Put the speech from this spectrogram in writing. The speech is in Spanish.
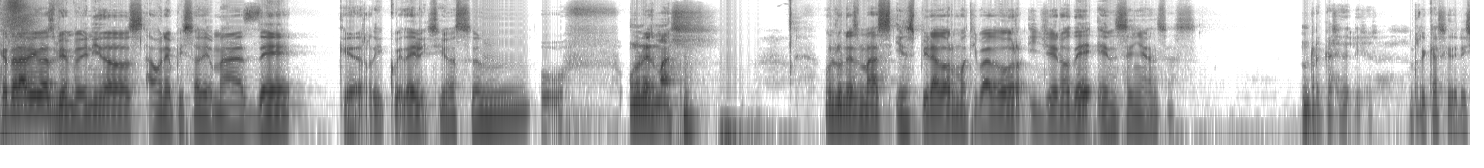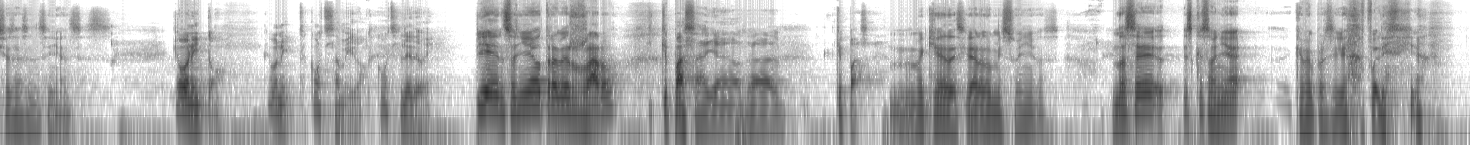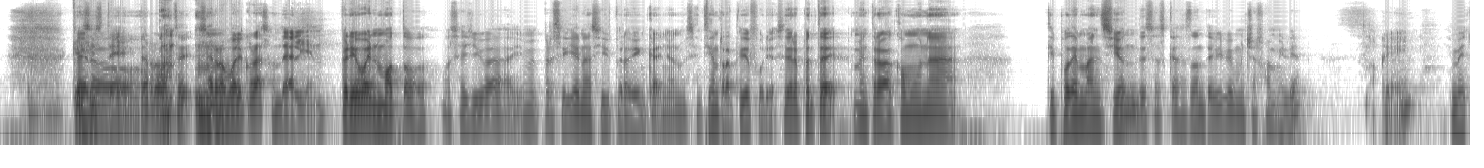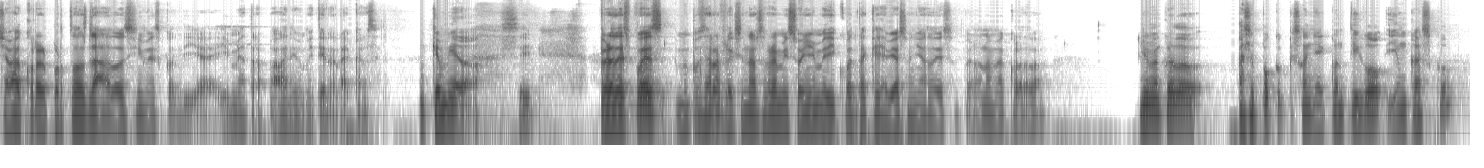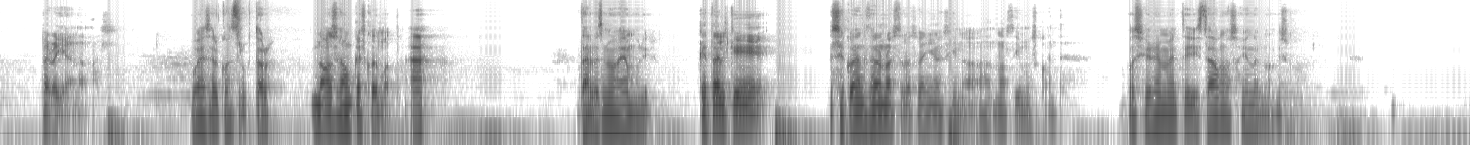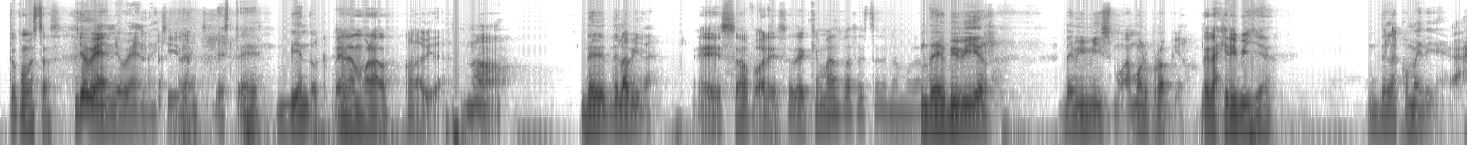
¿Qué tal amigos? Bienvenidos a un episodio más de Qué rico y delicioso. Uf. Un lunes más. Un lunes más inspirador, motivador y lleno de enseñanzas. Ricas y deliciosas. Ricas y deliciosas enseñanzas. Qué bonito. Qué bonito. ¿Cómo estás, amigo? ¿Cómo estás el día de hoy? Bien, soñé otra vez raro. ¿Qué pasa ya? O sea, ¿qué pasa? Me quiere decir algo de mis sueños. No sé, es que soñé que me perseguía la policía. ¿Qué Pero- hiciste? Te robaste- se robó el corazón de alguien. Pero iba en moto. O sea, yo iba y me perseguían así, pero bien cañón. Me sentían rápido y furioso. Y de repente me entraba como una tipo de mansión de esas casas donde vive mucha familia. Ok. Y me echaba a correr por todos lados y me escondía y me atrapaban y me metían a la cárcel. Qué miedo. Sí. Pero después me puse a reflexionar sobre mi sueño y me di cuenta que ya había soñado eso, pero no me acordaba. Yo me acuerdo hace poco que soñé contigo y un casco, pero ya nada más. Voy a ser constructor. No, o sea, un casco de moto. Ah. Tal vez me vaya a morir. ¿Qué tal que se conectaron nuestros sueños y no nos dimos cuenta? Posiblemente y estábamos soñando lo mismo. ¿Tú cómo estás? Yo bien, yo bien. Aquí este, viendo pedo Enamorado. con la vida. No. De, de la vida. Eso, por eso. ¿De qué más vas a estar enamorado? De vivir. De mí mismo. Amor propio. De la jiribilla. De la comedia. Ah,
